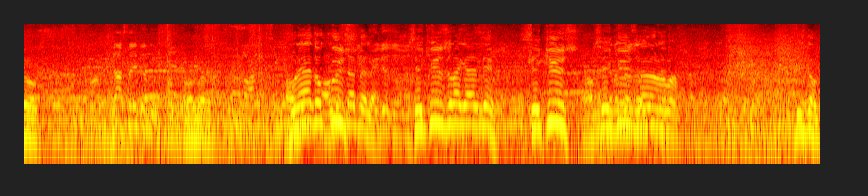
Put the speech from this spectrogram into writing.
Yok Yasayı da mı? vallahi. Buraya 900 800 lira. 800 lira geldi. 800 800 ver araba. Biz de aldık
